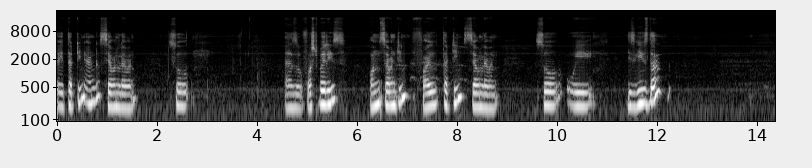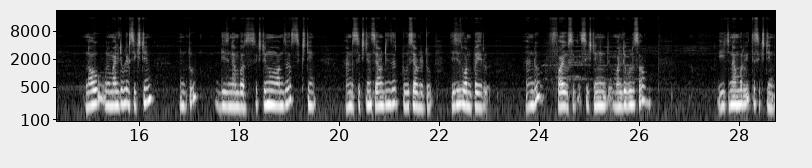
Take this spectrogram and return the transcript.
8 13 and 7 11 so as first pair is 117 5 13 7 11 so we this gives the now we multiply 16 into these numbers. 16 ones are 16 and 16 17 are 272 this is one pair. And 5 16 multiples of each number with 16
